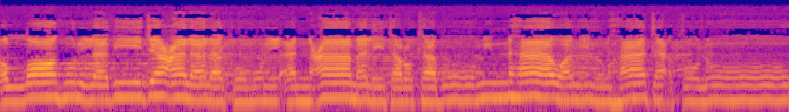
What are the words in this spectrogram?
الله الذي جعل لكم الأنعام لتركبوا منها ومنها تأكلون.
